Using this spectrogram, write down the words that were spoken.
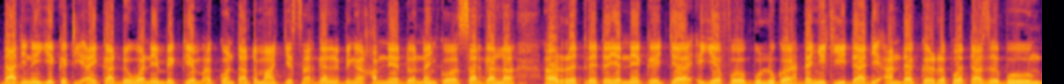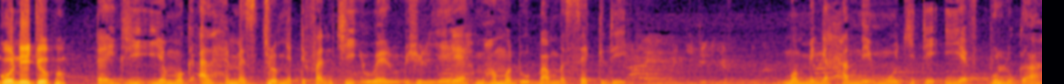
daal dina yëkkati ay kàddu wane mbégteem ak contentement ci sargal bi nga xam ne doon nañ ko sargal retraité ya nekk ca IEF bu Louga dañu ci daal di ànd ak reportage bu Ngone Diop. tey ji yemook alxemes juróom-ñetti fan ci weeru juillet Cheikh Mouhamadou Bamba Seck di moom mi nga xam ne moo jiite IEF bu Louga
